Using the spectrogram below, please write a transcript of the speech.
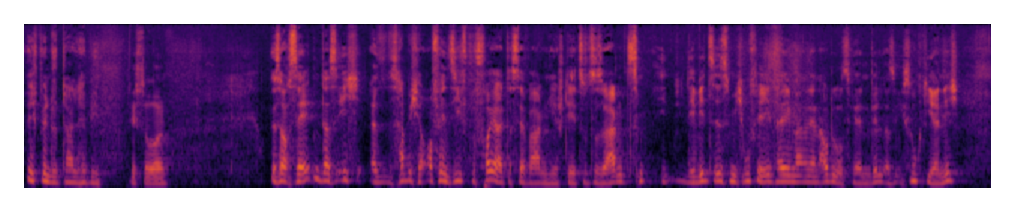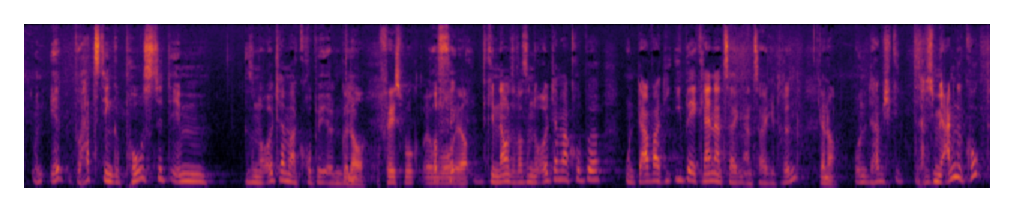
Ich bin total happy. Siehst du wohl? Es ist auch selten, dass ich, also das habe ich ja offensiv befeuert, dass der Wagen hier steht sozusagen. Der Witz ist, mich ruft ja jeden Tag jemand an, der ein Auto loswerden will. Also ich suche die ja nicht. Und ir- du hast den gepostet im so eine Oldtimer-Gruppe irgendwie. genau, auf Facebook Auf irgendwo, Fe- ja. Genau, das war so eine Oldtimer-Gruppe und da war die eBay-Kleinanzeigen-Anzeige drin. Genau. Und da habe ich, das habe ich mir angeguckt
